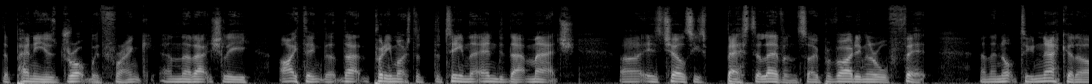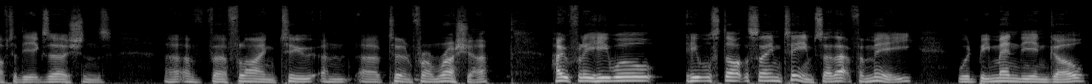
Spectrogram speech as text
the penny has dropped with Frank, and that actually I think that that pretty much the, the team that ended that match uh, is Chelsea's best eleven. So providing they're all fit and they're not too knackered after the exertions uh, of uh, flying to and uh, to and from Russia, hopefully he will he will start the same team. So that for me would be Mendy in goal.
